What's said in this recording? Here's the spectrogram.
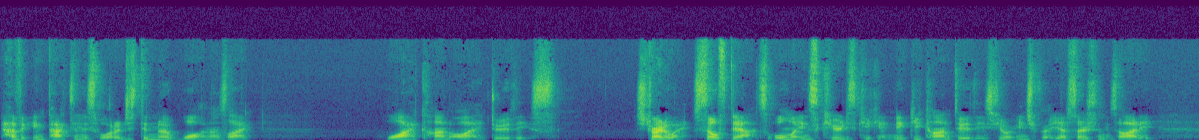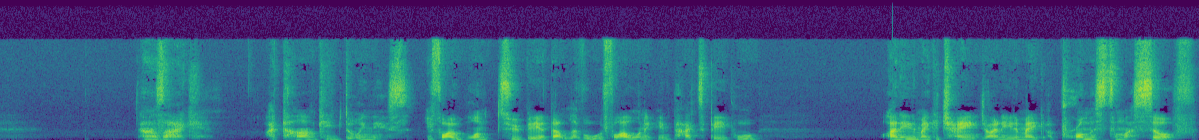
have an impact in this world. I just didn't know what, and I was like, why can't I do this? Straight away, self doubts, all my insecurities kick in. Nick, you can't do this. You're an introvert. You have social anxiety. And I was like, I can't keep doing this. If I want to be at that level, if I want to impact people, I need to make a change. I need to make a promise to myself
